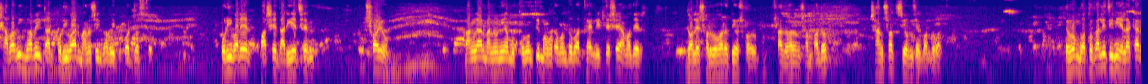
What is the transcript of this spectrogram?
স্বাভাবিকভাবেই তার পরিবার মানসিকভাবে বিপর্যস্ত। পরিবারের পাশে দাঁড়িয়েছেন স্বয়ং বাংলার মাননীয় মুখ্যমন্ত্রী মমতা বন্দ্যোপাধ্যায়ের নির্দেশে আমাদের দলের সর্বভারতীয় সর্ব- সাধারণ সম্পাদক, সাংসদ শ্রী অভিষেক বন্দ্যোপাধ্যায়। এবং গতকালই তিনি এলাকার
